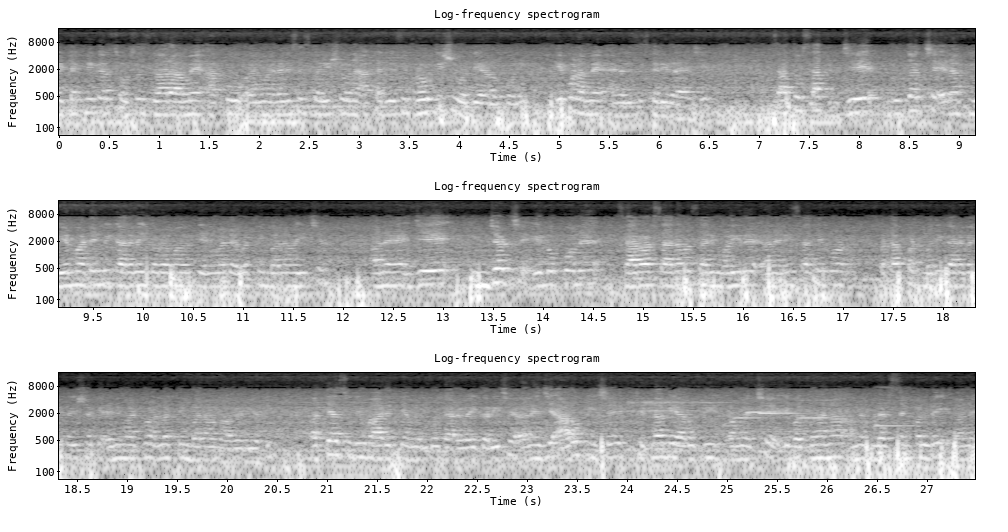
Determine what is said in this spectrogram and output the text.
એ ટેકનિકલ સોર્સિસ દ્વારા અમે આખું એનું એનાલિસિસ કરીશું અને આખા દિવસની પ્રવૃત્તિ શું હતી આ લોકોની, એ પણ અમે એનાલિસિસ કરી રહ્યા છીએ. સાથોસાથ જે મૃતક છે, એના પીએમ માટે બી કાર્યવાહી કરવામાં આવી, તેની માટે અલગ ટીમ બનાવી છે. અને જે ઇન્જર્ડ છે, એ લોકોને સારવાર સારામાં સારી મળી રહે પણ ફટાફટ બધી કાર્યવાહી થઈ શકે એની માટે પણ અલગ ટીમ બનાવવામાં આવેલી હતી. અત્યાર સુધીમાં આ રીતે અમે લોકો કાર્યવાહી કરી છે અને જે આરોપી છે જેટલા બી આરોપી અમે છે એ બધાના અમે બ્લડ સેમ્પલ લઈ અને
